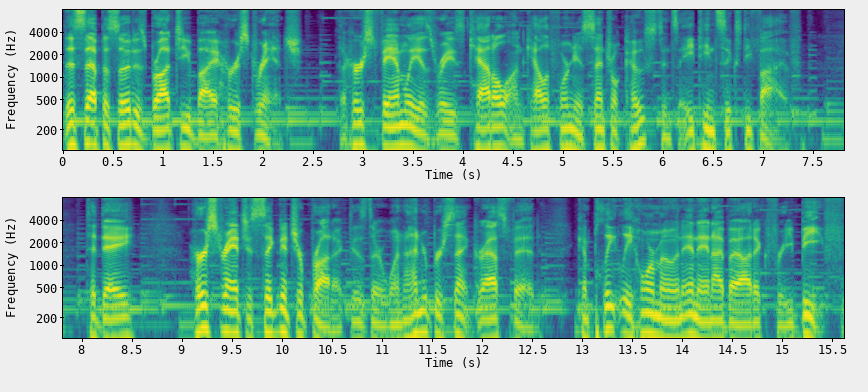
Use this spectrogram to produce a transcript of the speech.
This episode is brought to you by Hearst Ranch. The Hearst family has raised cattle on California's Central Coast since 1865. Today, Hearst Ranch's signature product is their 100% grass fed, completely hormone and antibiotic free beef.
